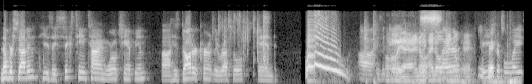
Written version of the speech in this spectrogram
Number seven, he is a 16-time world champion. Uh, his daughter currently wrestles, and woo! Uh, is it Oh A, yeah, I know, Ric I know, I know her. B Rick- Triple H,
